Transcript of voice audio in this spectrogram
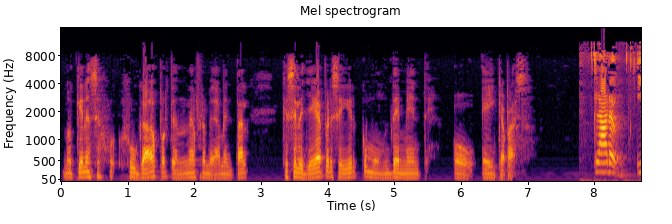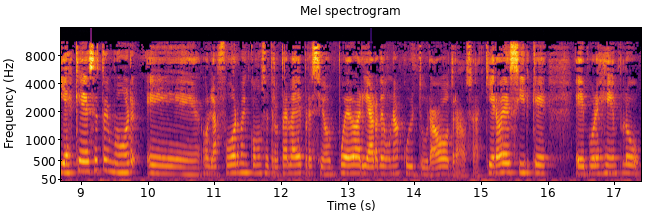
no quieren ser juzgados por tener una enfermedad mental que se les llegue a perseguir como un demente o, e incapaz. Claro, y es que ese temor eh, o la forma en cómo se trata la depresión puede variar de una cultura a otra. O sea, quiero decir que, eh, por ejemplo,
